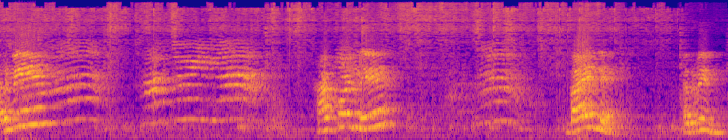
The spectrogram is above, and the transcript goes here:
ಅರವಿಂದ್! ಬಾಯ್ ಬಾಯಿಲೆ ಅರವಿಂದ್.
